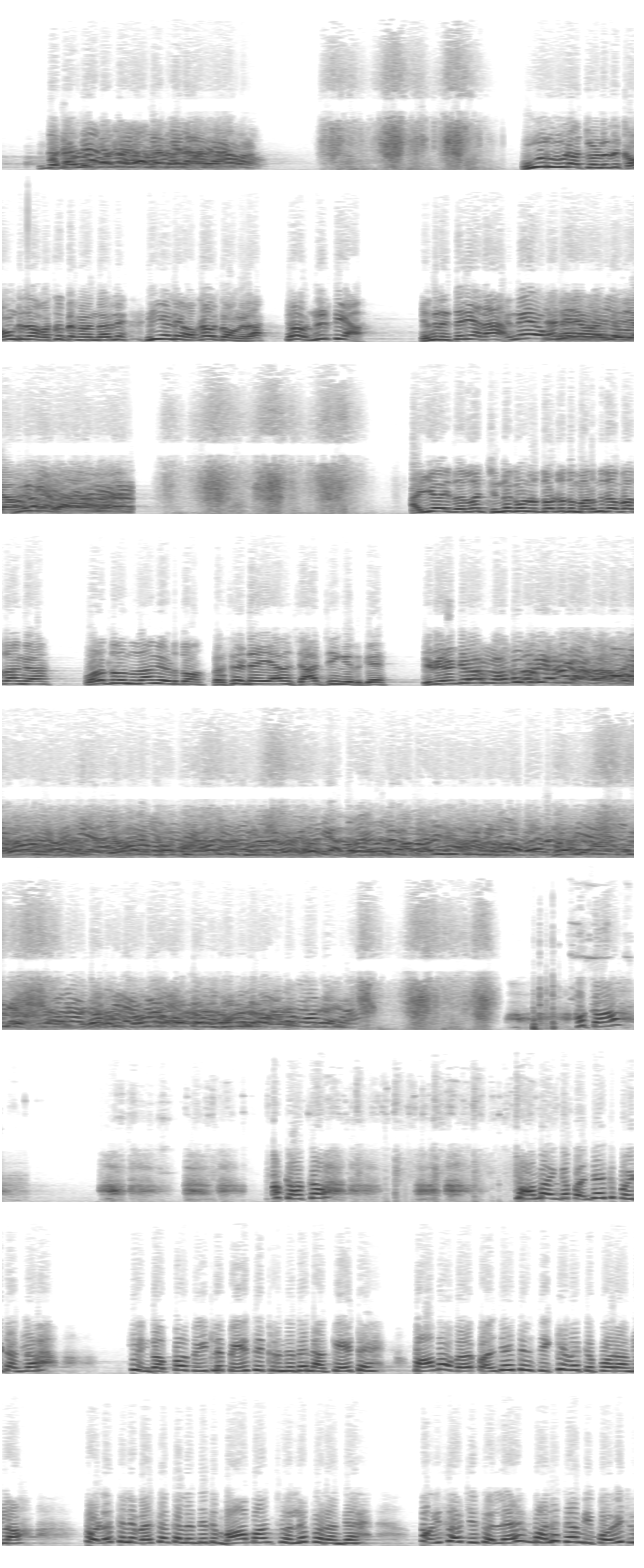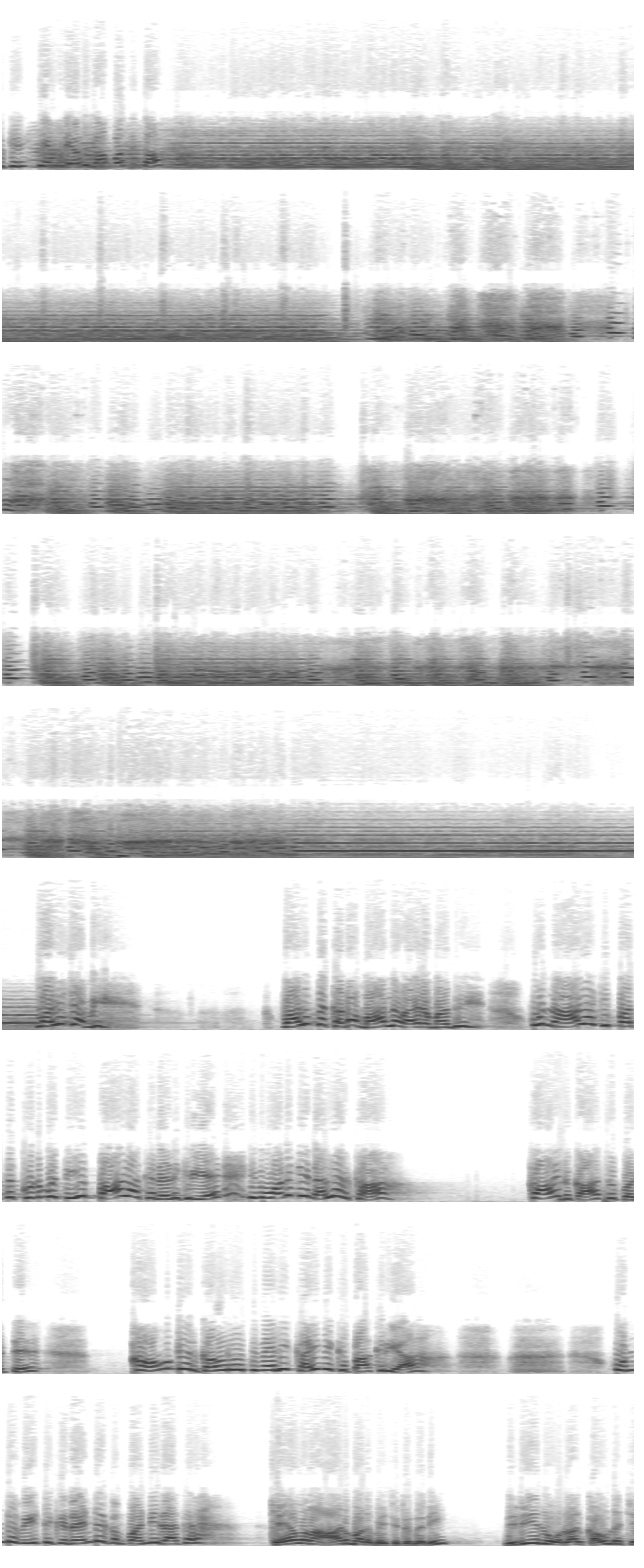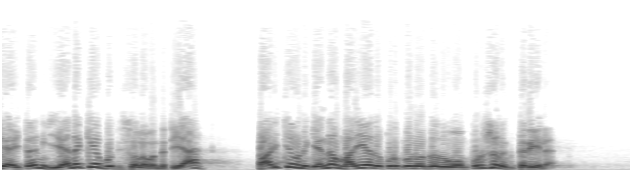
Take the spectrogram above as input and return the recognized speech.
ஊர் ஊரா சொல்லுது கவுண்டர் தான் வசத்தங்க இருந்தாரு நீ என்ன உட்காந்து வாங்குற யோ நிறுத்தியா? எங்களுக்கு தெரியாதா? ஐயா இதெல்லாம் சின்ன கவுண்டர் தோட்டத்தை மறந்துட்டா பாத்தாங்க குளத்துல இருந்து தாங்க எடுத்தோம். பிரசிடண்ட் ஐயா சாட்சிங்க இருக்கு இது எங்களால நம்ப முடியாதுங்க யாரை பார்த்து யாருக்கு சொல்லுங்க? அக்கா அக்கா அக்கா இங்க பஞ்சாயத்து போயிட்டாங்களா? எங்க அப்பா வீட்டுல பேசிட்டு இருந்ததை நான் கேட்டேன். மாமாவை பஞ்சாயத்துல சிக்க வைக்க போறாங்களா? குளத்துல விஷம் கலந்தது மாமான்னு சொல்ல போறாங்க. பொய் சாட்சி சொல்ல மலைசாமி போயிட்டு இருக்கு. எப்படியாவது காப்பாத்துக்கா. நினைக்கிறியே? இது உனக்கே நல்லா இருக்கா? காண்டுக்கு ஆசைப்பட்டு கவுண்டர் கௌரவத்து மேலே கை வைக்க பாக்குறியா உண்ட வீட்டுக்கு ரெண்டகம் பண்ணிடாத கேவலம் ஆடு மாடு மேய்ச்சிட்டு இருந்த நீ? திடீர்னு ஒரு நாள் கவுண்டச்சி ஆயிட்டான்னு எனக்கே புத்தி சொல்ல வந்துட்டியா? படிச்சவனுக்கு என்ன மரியாதை கொடுக்கணும்ன்றது உன் புருஷனுக்கு தெரியல.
